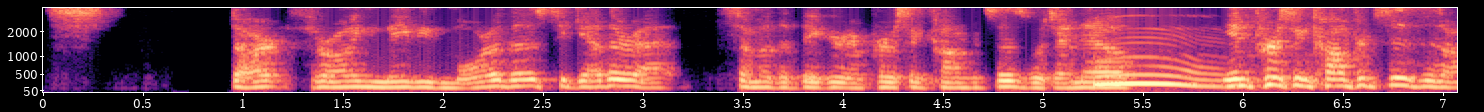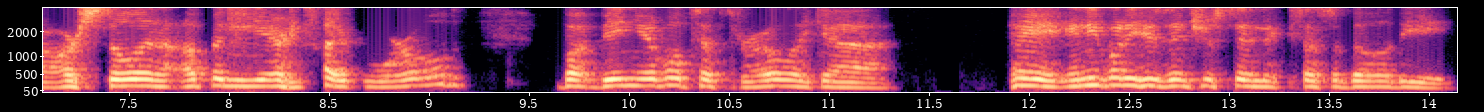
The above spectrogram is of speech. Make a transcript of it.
start throwing maybe more of those together at some of the bigger in-person conferences, which I know Mm, in-person conferences are still in an up in the air type world, but being able to throw like a, hey, anybody who's interested in accessibility,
